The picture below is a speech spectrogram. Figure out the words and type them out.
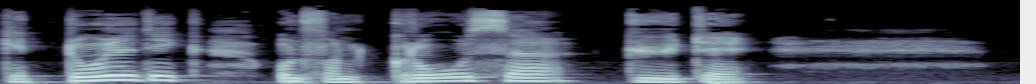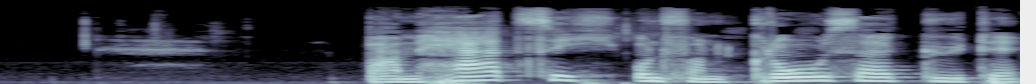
geduldig und von großer Güte. Barmherzig und von großer Güte.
